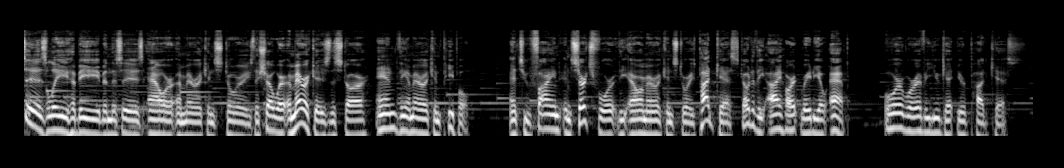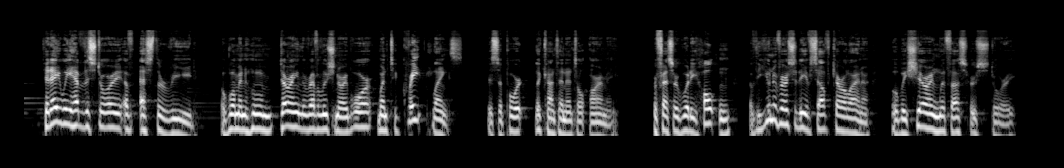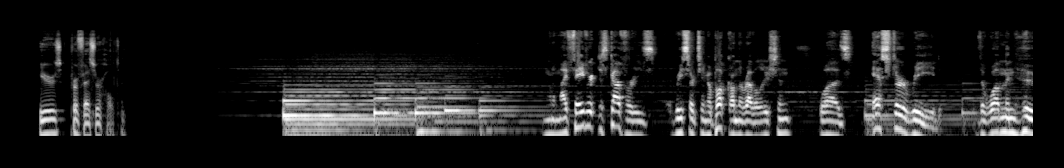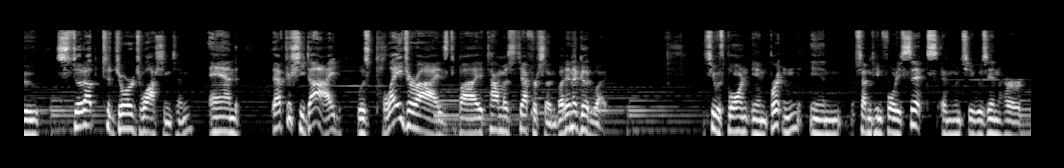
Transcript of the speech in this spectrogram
This is Lee Habeeb, and this is Our American Stories, the show where America is the star and the American people. And to find and search for the Our American Stories podcast, go to the iHeartRadio app or wherever you get your podcasts. Today we have the story of Esther Reed, a woman whom, during the Revolutionary War, went to great lengths to support the Continental Army. Professor Woody Holton of the University of South Carolina will be sharing with us her story. Here's Professor Holton. One of my favorite discoveries researching a book on the revolution was Esther Reed, the woman who stood up to George Washington and after she died was plagiarized by Thomas Jefferson, but in a good way she was born in Britain in 1746, and when she was in her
